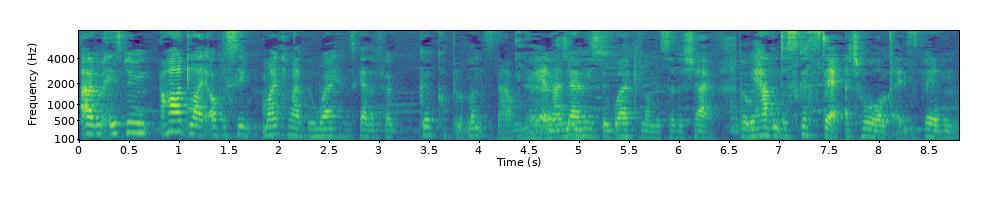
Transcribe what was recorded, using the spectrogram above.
Um, it's been hard, like, obviously, Michael and I have been working together for a good couple of months now, haven't we? And I know he's been working on this other show, but we haven't discussed it at all. It's been,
